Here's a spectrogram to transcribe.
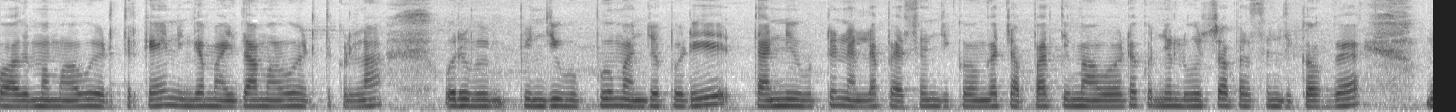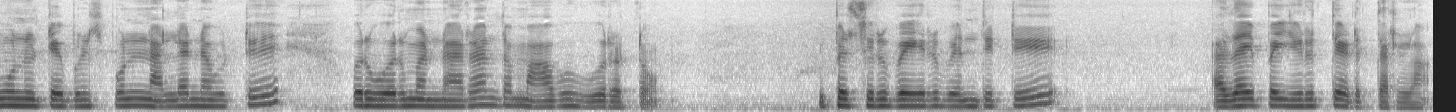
கோதுமை மாவு எடுத்திருக்கேன். நீங்கள் மைதா மாவும் எடுத்துக்கலாம். ஒரு பிஞ்சு உப்பு மஞ்சப்பொடி தண்ணி விட்டு நல்லா பிசைஞ்சிக்கோங்க. சப்பாத்தி மாவோட கொஞ்சம் லூஸாக பிசைஞ்சிக்கோங்க. மூணு டேபிள் ஸ்பூன் நல்லெண்ணெய் விட்டு ஒரு ஒரு மணி நேரம் அந்த மாவு ஊறட்டும். இப்போ சிறுபயிறு வெந்துட்டு அதை இப்போ இருத்து எடுத்துடலாம்.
